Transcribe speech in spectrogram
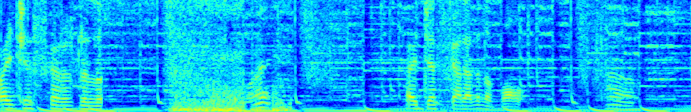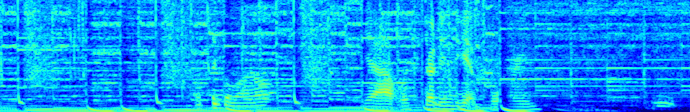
I just got out of the. What? I just got out of the vault. Oh. That took a while. Yeah, it was starting to get boring. Mm.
